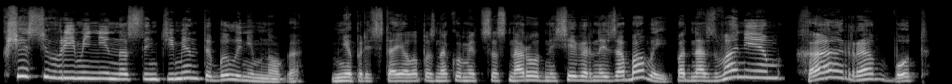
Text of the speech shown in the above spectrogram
К счастью, времени на сантименты было немного. Мне предстояло познакомиться с народной северной забавой под названием «Хоровод».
